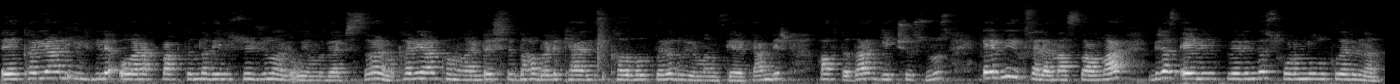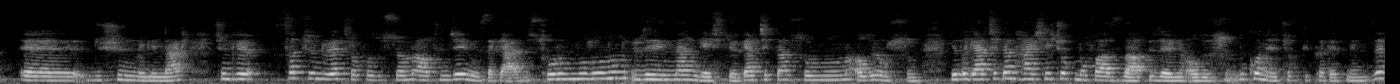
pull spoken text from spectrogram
E, kariyerle ilgili olarak baktığımda Venüs'ün Juno ile uyumlu bir açısı var ama kariyer konularında işte daha böyle kendi kendinizi kalabalıklara duyurmanız gereken bir haftadan geçiyorsunuz. Evli yükselen aslanlar biraz evliliklerinde sorumluluklarını e, düşünmeliler. Çünkü Satürn retro pozisyonu 6. evinize geldi. Sorumluluğunun üzerinden geç diyor. Gerçekten sorumluluğunu alıyor musun? Ya da gerçekten her şeyi çok mu fazla üzerine alıyorsun? Bu konuya çok dikkat etmenizi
